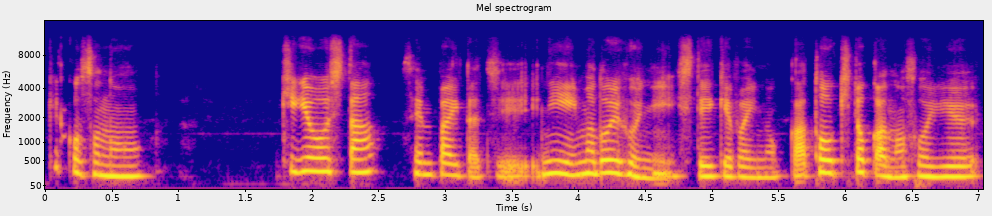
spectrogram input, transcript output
結構その起業した先輩たちに、まあ、どういうふうにしていけばいいのか登記とかのそういう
